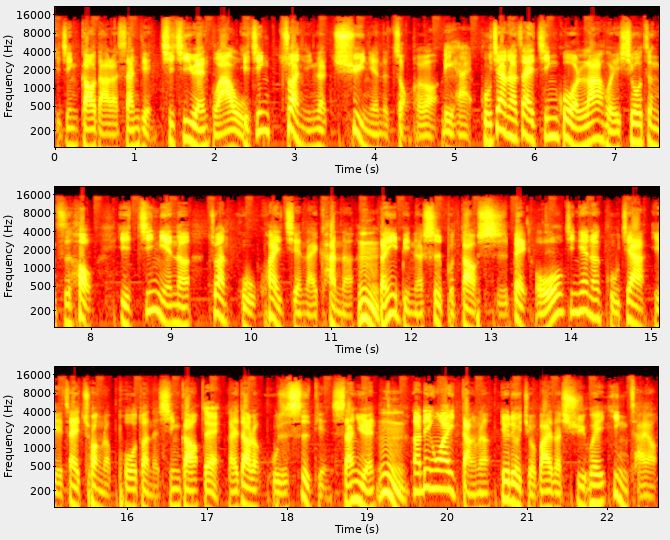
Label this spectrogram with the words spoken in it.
已经高达了三点七七元，哇哦，已经赚赢了去年的总和哦，厉害。股价呢在经过拉回修正之后。以今年呢赚五块钱来看呢，嗯，本一比呢是不到十倍哦。今天呢股价也在创了波段的新高，对，来到了五十四点三元。嗯，那另外一档呢六六九八的旭辉硬材哦，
